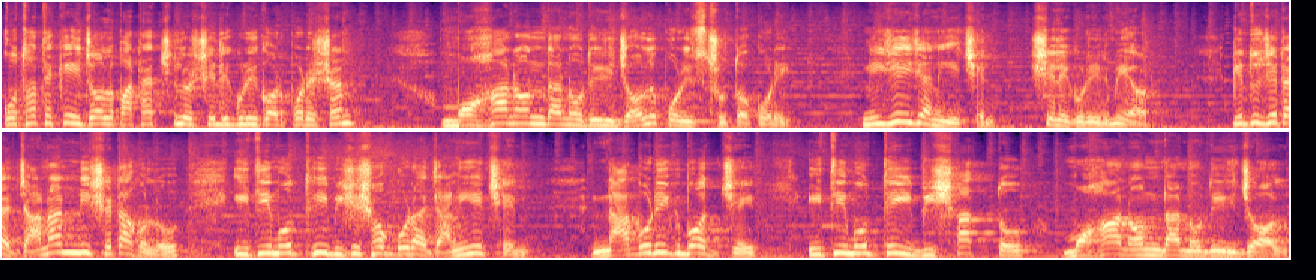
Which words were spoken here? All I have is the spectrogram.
কোথা থেকে এই জল পাঠাচ্ছিল শিলিগুড়ি কর্পোরেশন? মহানন্দা নদীর জল পরিশ্রুত করে। নিজেই জানিয়েছেন শিলিগুড়ির মেয়র। কিন্তু যেটা জানাননি সেটা হলো, ইতিমধ্যেই বিশেষজ্ঞরা জানিয়েছেন, নাগরিক বর্জ্যে ইতিমধ্যেই বিষাক্ত মহানন্দা নদীর জল।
